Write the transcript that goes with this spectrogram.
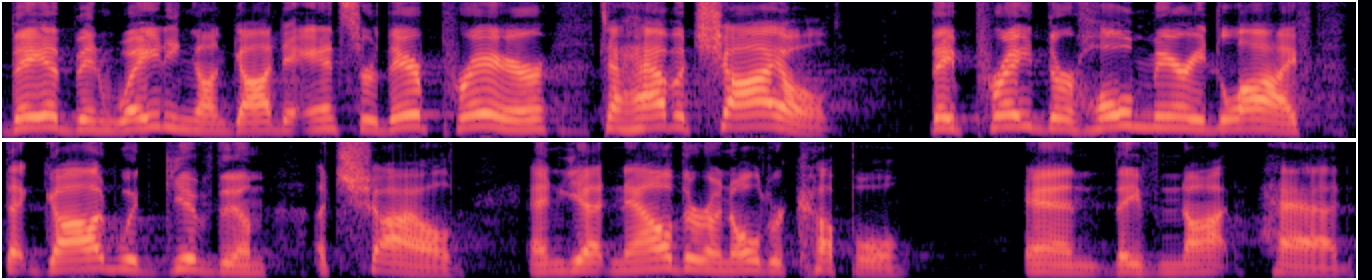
they have been waiting on God to answer their prayer to have a child. They prayed their whole married life that God would give them a child. And yet now they're an older couple and they've not had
